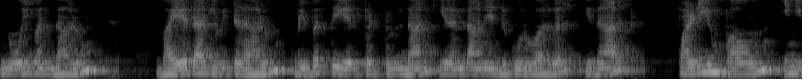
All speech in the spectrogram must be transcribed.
நோய் வந்தாலும் வயதாகிவிட்டதாலும் விபத்து ஏற்பட்டும் தான் இறந்தான் என்று கூறுவார்கள். இதனால் பழியும் பாவமும் இனி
